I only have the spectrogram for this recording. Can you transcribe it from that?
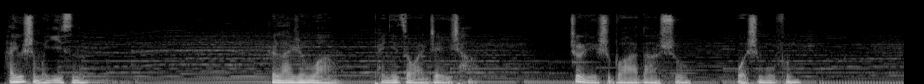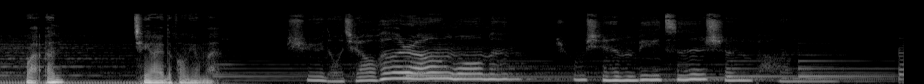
还有什么意思呢？人来人往，陪你走完这一场。这里是不二大叔，我是沐风。晚安，亲爱的朋友们。许多巧合让我们出现彼此身旁，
